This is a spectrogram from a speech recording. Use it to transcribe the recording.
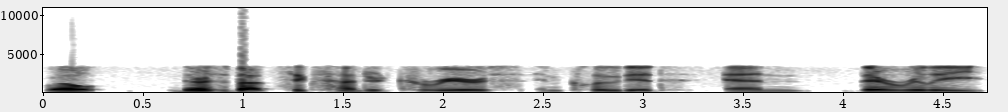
Well, there's about 600 careers included, and they're really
